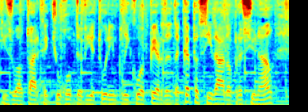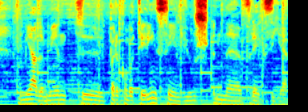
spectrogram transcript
Diz o autarca que o roubo da viatura implicou a perda da capacidade operacional, nomeadamente para combater incêndios na freguesia.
